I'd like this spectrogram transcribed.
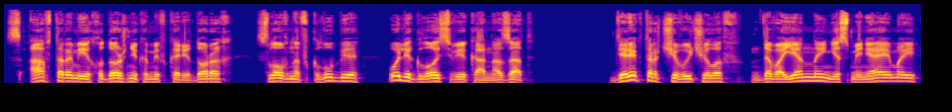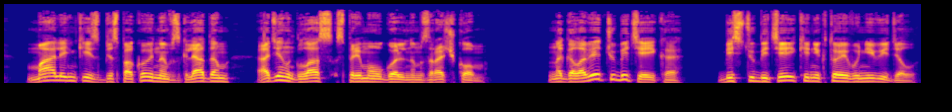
с авторами и художниками в коридорах, словно в клубе, улеглось века назад. Директор Чевычелов, довоенный, несменяемый, маленький, с беспокойным взглядом, один глаз с прямоугольным зрачком. На голове тюбетейка, без тюбетейки никто его не видел.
